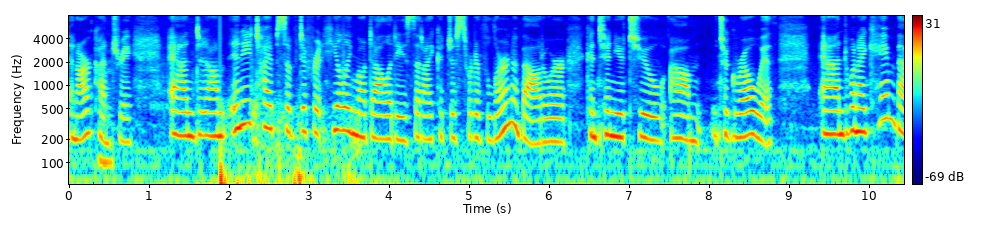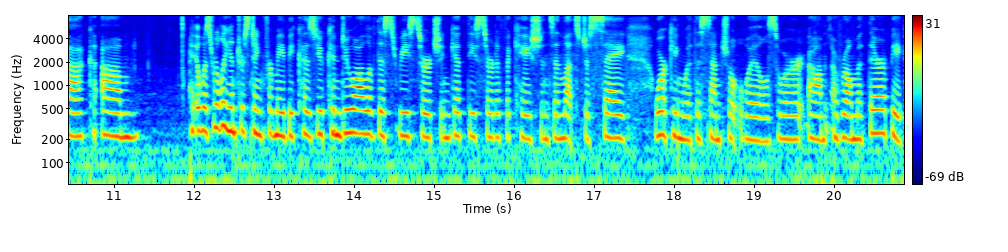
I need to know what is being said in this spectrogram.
in our country. And um, any types of different healing modalities that I could just sort of learn about or continue to, um, to grow with. And when I came back, um, it was really interesting for me because you can do all of this research and get these certifications, and let's just say working with essential oils or um, aromatherapy.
